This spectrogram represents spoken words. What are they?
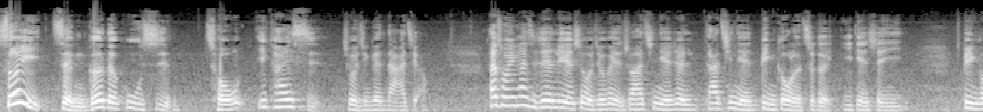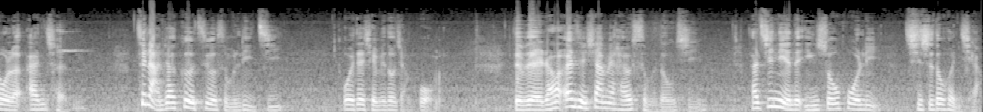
所以整个的故事。从一开始就已经跟大家讲，他从一开始认列的时候，我就跟你说，他今年认他今年并购了这个伊甸生意，并购了安成，这两家各自有什么利基，我也在前面都讲过嘛，对不对？然后安成下面还有什么东西？他今年的营收获利其实都很强，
